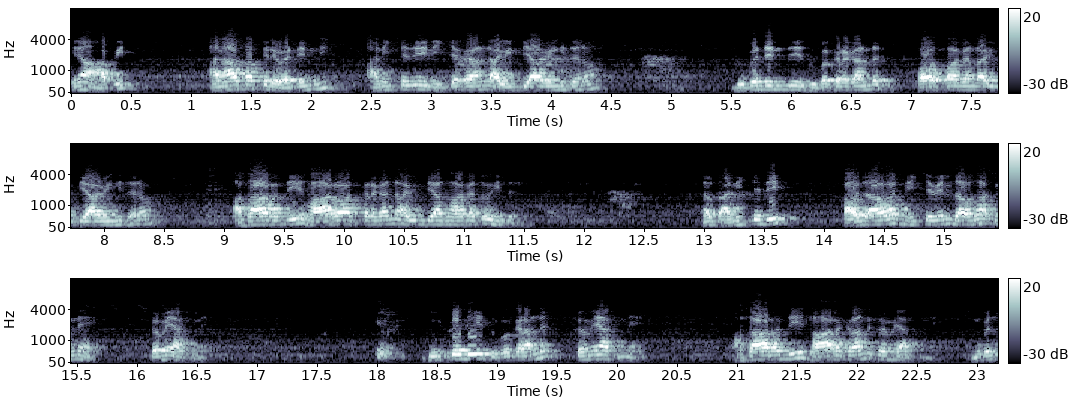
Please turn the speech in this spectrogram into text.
එහෙනම් අපි අනාථත්වයට වැටෙන්නේ අනිත්‍ය දේ නිත්‍ය කරන්න අවිද්‍යාවෙන් හිතනවා. දුක දෙන්නේ සුඛ කරගන්න පවත්වා ගන්න අවිද්‍යාවෙන් හිතනවා. අසාර දේ සාරවත් කරගන්න අවිද්‍යාව සහගතව හිතනවා. නමුත් අනිත්‍ය දේ කවදාවත් නිත්‍ය වෙන දවසක් නැහැ. ක්‍රමයක් නැහැ. දුක්ඛ දේ සුඛ කරන්න ක්‍රමයක් නැහැ. අසාර දේ සාර කරන්න ක්‍රමයක් නැහැ. මොකද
